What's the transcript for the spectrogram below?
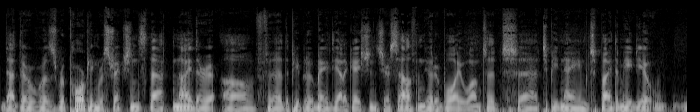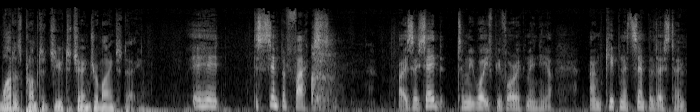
that there was reporting restrictions that neither of uh, the people who made the allegations, yourself and the other boy, wanted uh, to be named by the media. What has prompted you to change your mind today? Uh, the simple facts. As I said to my wife before I came in here, I'm keeping it simple this time.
